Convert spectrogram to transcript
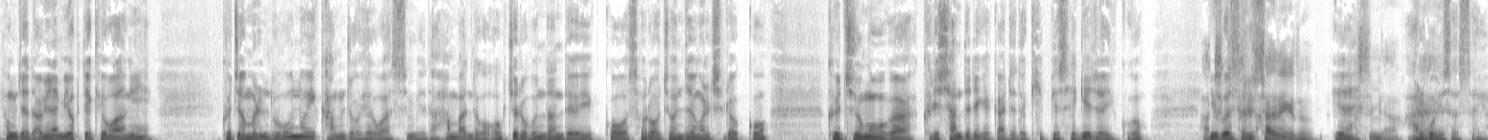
형제다. 왜냐하면 역대 교황이 그 점을 누누이 강조해 왔습니다. 한반도가 억지로 분단되어 있고 서로 전쟁을 치렀고 그 증오가 크리스찬들에게까지도 깊이 새겨져 있고 아, 특히 크리스찬에게도 예, 맞습니다. 알고 네. 있었어요.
